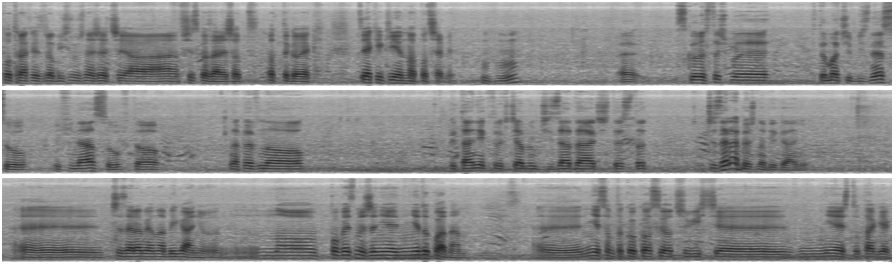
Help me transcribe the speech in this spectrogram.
potrafię zrobić różne rzeczy, a wszystko zależy od, od tego, jak, jakie klient ma potrzeby. E, Skoro jesteśmy w temacie biznesu i finansów, to na pewno pytanie, które chciałbym Ci zadać, to jest to, czy zarabiasz na bieganiu? E, czy zarabiam na bieganiu? No powiedzmy, że nie, nie dokładam. E, nie są to kokosy oczywiście, nie jest to tak jak,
